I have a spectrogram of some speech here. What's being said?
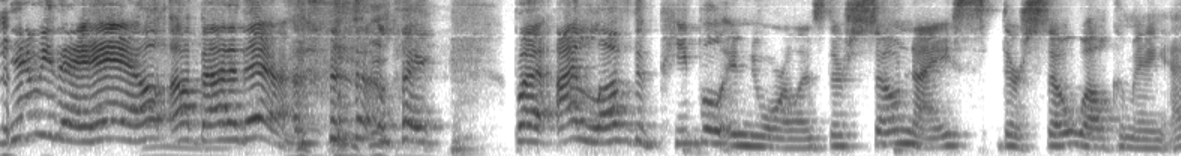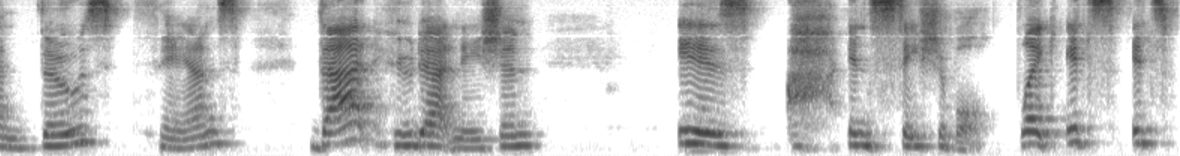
Get me the hell up out of there. like, but I love the people in New Orleans. They're so nice, they're so welcoming. And those fans, that Who Dat Nation is ah, insatiable. Like it's it's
